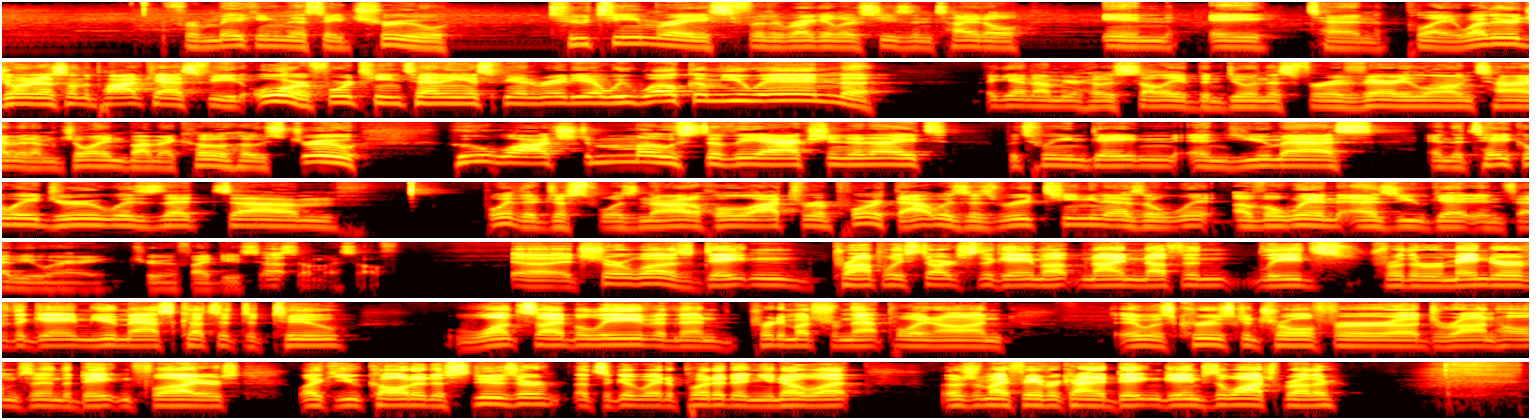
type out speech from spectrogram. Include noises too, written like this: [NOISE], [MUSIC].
for making this a true two team race for the regular season title in a 10 play. Whether you're joining us on the podcast feed or 1410 ESPN radio, we welcome you in. Again, I'm your host, Sully. I've been doing this for a very long time, and I'm joined by my co host, Drew, who watched most of the action tonight between Dayton and UMass. And the takeaway, Drew, was that, um, boy, there just was not a whole lot to report. That was as routine as a win of a win as you get in February, Drew, if I do say Uh, so myself. Uh, it sure was. Dayton promptly starts the game up nine nothing, leads for the remainder of the game. UMass cuts it to two once, I believe, and then pretty much from that point on, it was cruise control for uh, DaRon Holmes and the Dayton Flyers. Like you called it, a snoozer. That's a good way to put it. And you know what? Those are my favorite kind of Dayton games to watch, brother.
